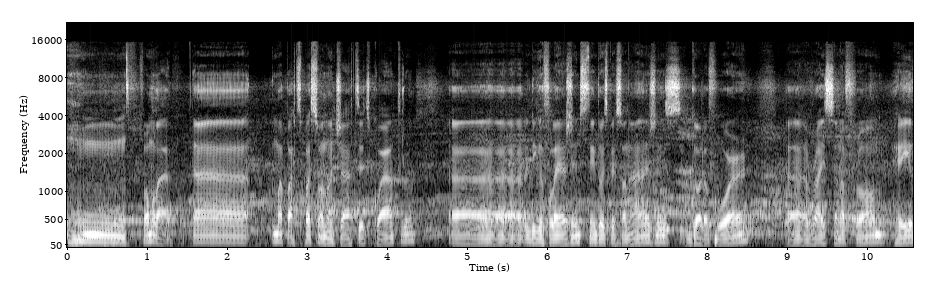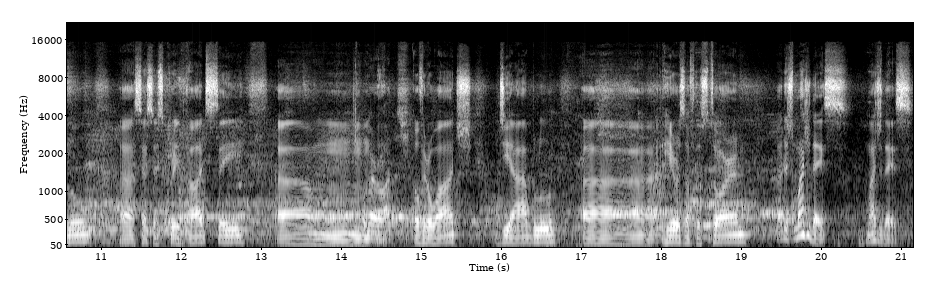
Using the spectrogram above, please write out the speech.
Hum, vamos lá. Uh, uma participação no Uncharted 4. Uh, League of Legends tem dois personagens, God of War, uh, Rise Son of Rome, Halo, uh, Assassin's Creed Odyssey, um, Overwatch. Overwatch, Diablo, Heroes of the Storm. Mais de 10. Mais de 10.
